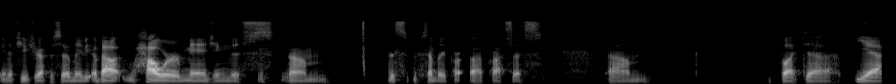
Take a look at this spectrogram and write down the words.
in a future episode, maybe about how we're managing this um, this assembly pro- uh, process. Um, but uh, yeah,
